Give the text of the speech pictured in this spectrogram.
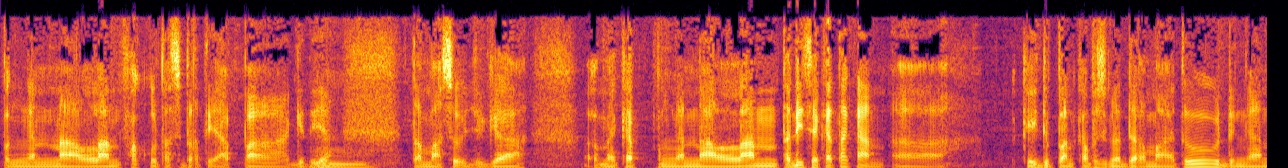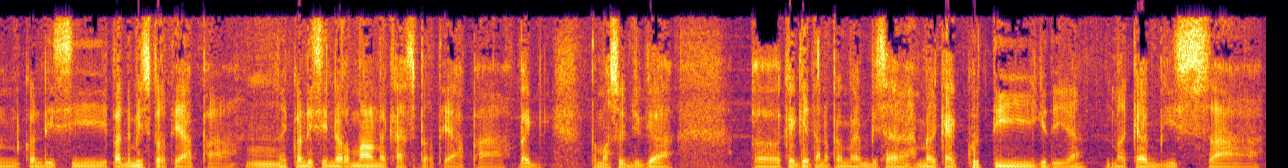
pengenalan fakultas seperti apa gitu ya. Hmm. Termasuk juga eh, mereka pengenalan tadi saya katakan eh, kehidupan kampus Gunadarma itu dengan kondisi pandemi seperti apa. Hmm. Kondisi normal mereka seperti apa. Bagi termasuk juga eh, kegiatan apa yang bisa mereka ikuti gitu ya. Mereka bisa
